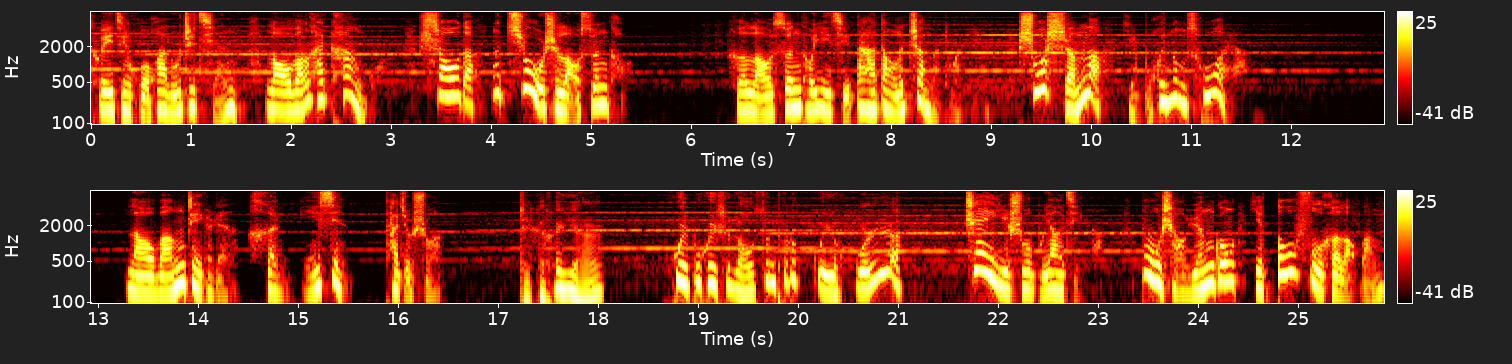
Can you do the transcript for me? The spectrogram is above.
推进火化炉之前，老王还看过。烧的那就是老孙头，和老孙头一起搭档了这么多年，说什么也不会弄错呀。老王这个人很迷信，他就说：“这个黑影会不会是老孙头的鬼魂啊？”这一说不要紧的，不少员工也都附和老王，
